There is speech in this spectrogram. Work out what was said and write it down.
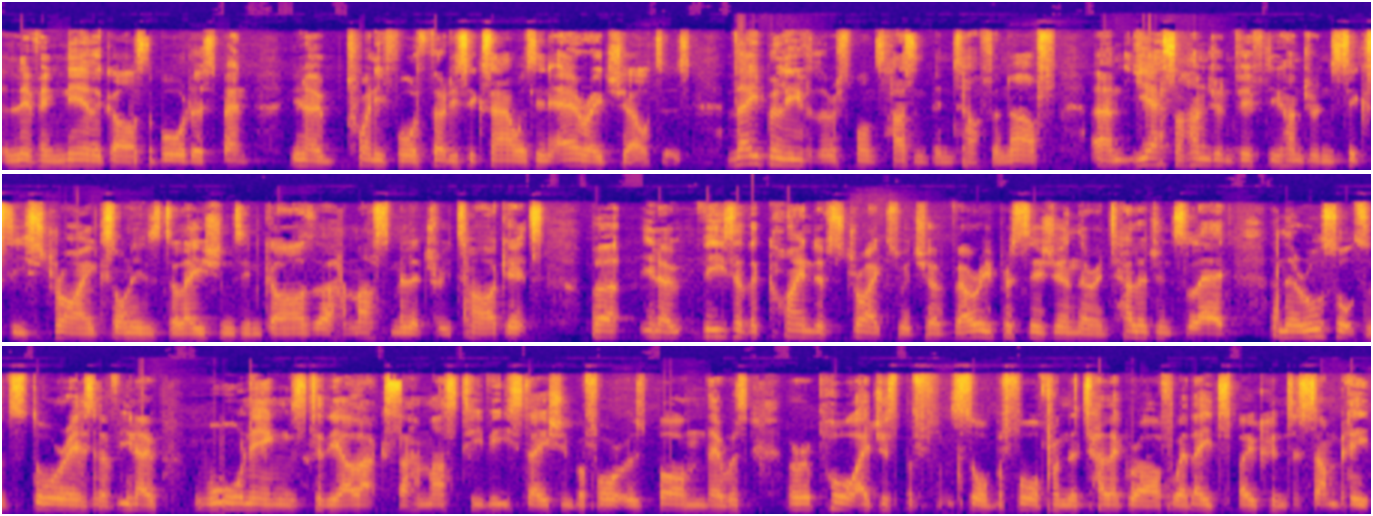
living near the Gaza border spent, you know, 24, 36 hours in air raid shelters. They believe the response hasn't been tough enough. Um, yes, 150, 160 strikes on installations in Gaza, Hamas military targets. But, you know, these are the kind of strikes which are very precision, they're intelligence led, and there are all sorts of stories of, you know, warning to the Al Aqsa Hamas TV station before it was bombed. There was a report I just bef- saw before from the Telegraph where they'd spoken to somebody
